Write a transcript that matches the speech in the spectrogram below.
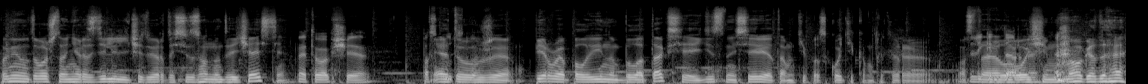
помимо того, что они разделили четвертый сезон на две части, Это вообще это паскудство. уже первая половина была такси, единственная серия там типа с котиком, которая оставила очень много, да,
